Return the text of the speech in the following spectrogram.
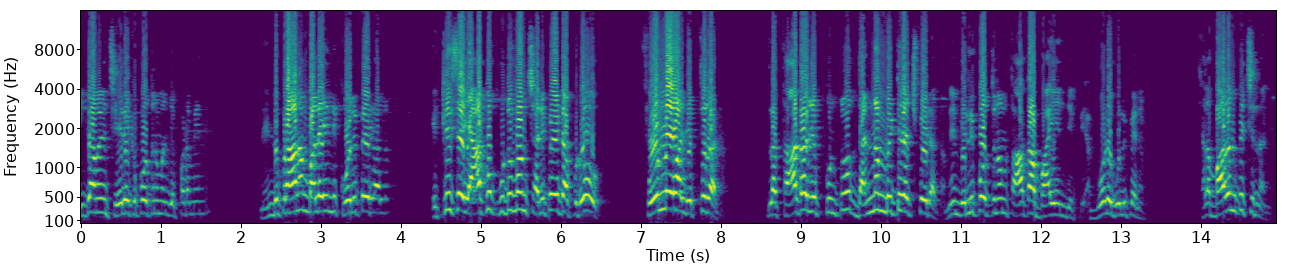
ఇంకా మేము చేయలేకపోతున్నామని చెప్పడం ఏంది? నిండు ప్రాణం బలైంది కోల్పోయారు వాళ్ళు. ఎట్లీస్ట్ యాకు కుటుంబం చనిపోయేటప్పుడు ఫోన్లో వాళ్ళు చెప్తున్నారట ఇట్లా తాటా చెప్పుకుంటూ దండం పెట్టి చచ్చిపోయారట మేము వెళ్ళిపోతున్నాం తాతా బాయ్ అని చెప్పి. ఆ గోడ కూలిపోయినప్పుడు. చాలా బాధ అనిపించిందండి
